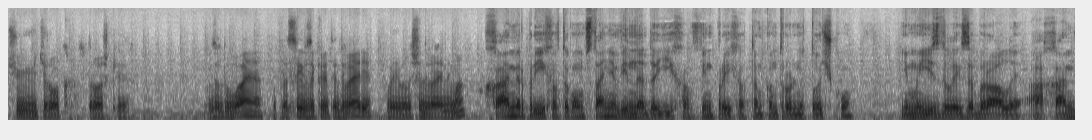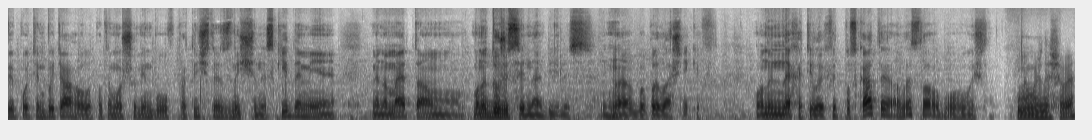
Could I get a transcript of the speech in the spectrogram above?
Чую вітерок трошки задуває, попросив закрити двері, виявили, що дверей нема. Хаммер приїхав в такому стані, він не доїхав. Він проїхав там контрольну точку, і ми їздили, їх забирали. А Хамві потім витягували, тому що він був практично знищений скидами, мінометом. Вони дуже сильно обілись на БПЛАшників. Вони не хотіли їх відпускати, але слава Богу, вийшли. Ну, ми ж дешеве.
